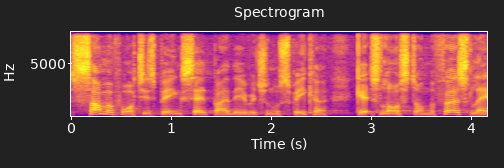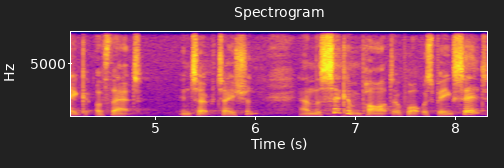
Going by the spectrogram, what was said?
some of what is being said by the original speaker gets lost on the first leg of that interpretation, and the second part of what was being said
